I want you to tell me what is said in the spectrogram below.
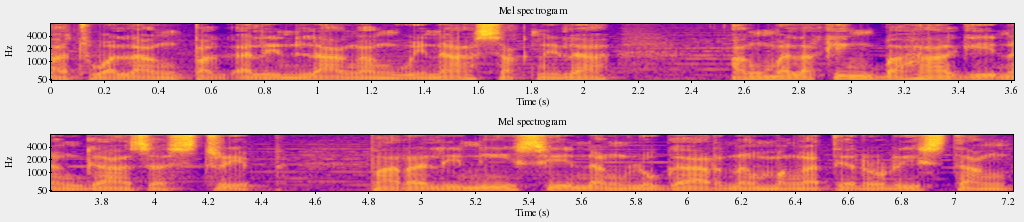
at walang pag-alinlangang winasak nila ang malaking bahagi ng Gaza Strip para linisin ang lugar ng mga teroristang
